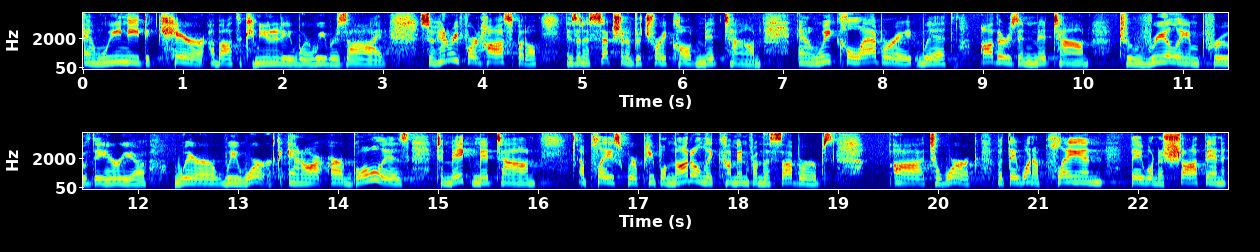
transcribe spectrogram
and we need to care about the community where we reside. So Henry Ford Hospital is in a section of Detroit called Midtown and we collaborate with others in Midtown to really improve the area where we work. And our, our goal is to make Midtown a place where people not only come in from the suburbs, uh, to work, but they want to play in, they want to shop in,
